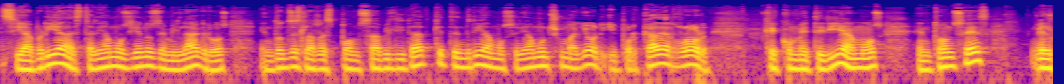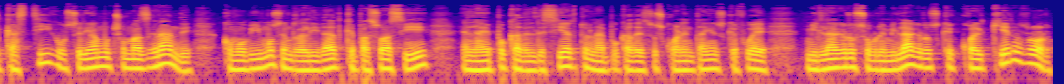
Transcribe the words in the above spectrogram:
si habría, estaríamos llenos de milagros, entonces la responsabilidad que tendríamos sería mucho mayor y por cada error que cometeríamos, entonces el castigo sería mucho más grande, como vimos en realidad que pasó así en la época del desierto, en la época de esos 40 años que fue milagros sobre milagros, que cualquier error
